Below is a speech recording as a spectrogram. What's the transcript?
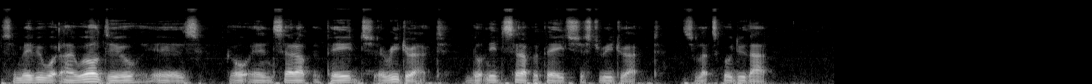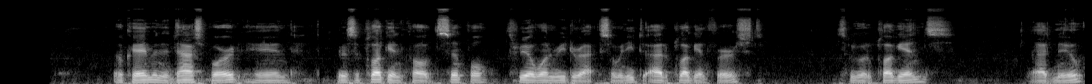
So maybe what I will do is go and set up a page, a redirect. You don't need to set up a page, just a redirect. So let's go do that. Okay, I'm in the dashboard and there's a plugin called Simple 301 Redirect. So we need to add a plugin first. So we go to Plugins, Add New,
